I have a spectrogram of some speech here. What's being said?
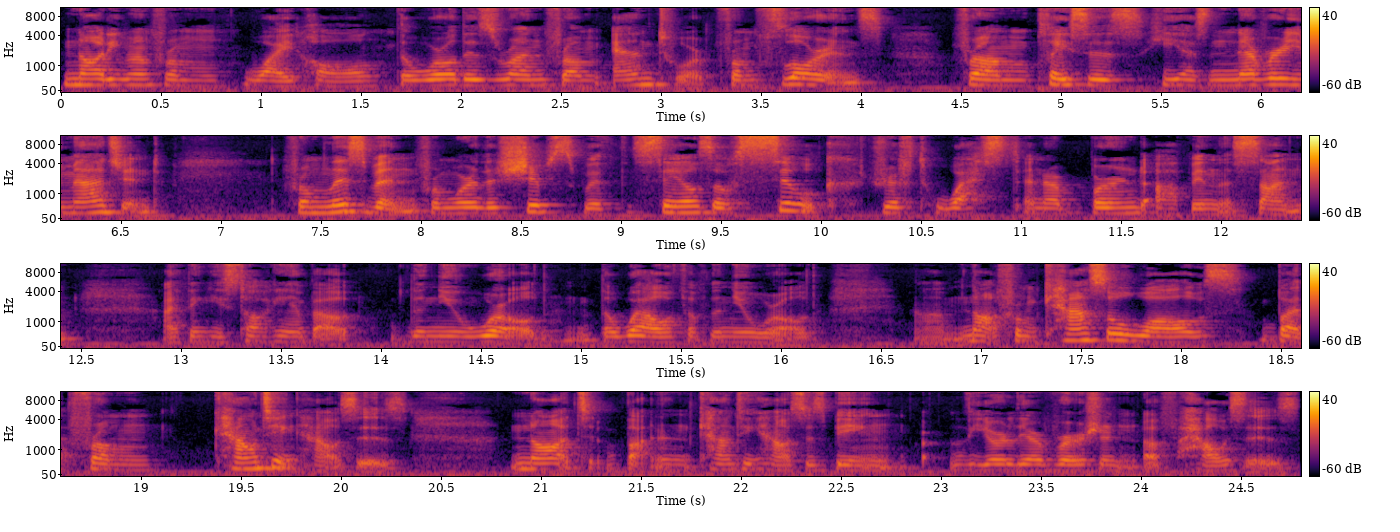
not even from Whitehall. The world is run from Antwerp, from Florence, from places he has never imagined. From Lisbon, from where the ships with sails of silk drift west and are burned up in the sun. I think he's talking about the new world, the wealth of the new world. Um, not from castle walls, but from counting houses. Not but counting houses being the earlier version of houses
